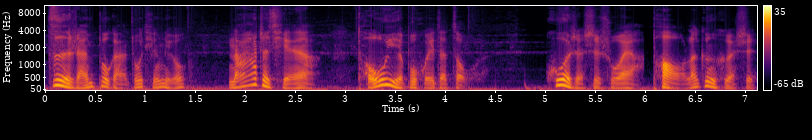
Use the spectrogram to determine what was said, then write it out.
自然不敢多停留，拿着钱啊，头也不回的走了。或者是说呀，跑了更合适。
